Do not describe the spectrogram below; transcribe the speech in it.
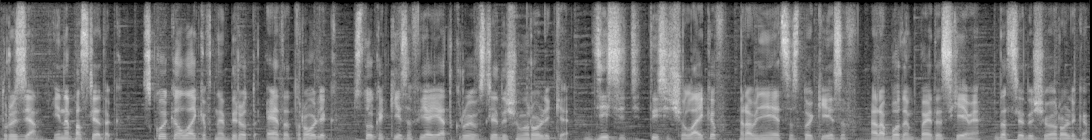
Друзья, и напоследок. Сколько лайков наберет этот ролик, столько кейсов я и открою в следующем ролике. 10 тысяч лайков равняется 100 кейсов. Работаем по этой схеме. До следующего ролика.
